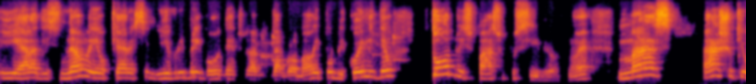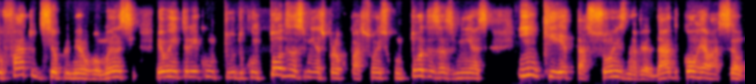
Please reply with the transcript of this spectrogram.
e ela disse: Não, eu quero esse livro, e brigou dentro da, da Global e publicou, e me deu todo o espaço possível. não é? Mas acho que o fato de ser o primeiro romance, eu entrei com tudo, com todas as minhas preocupações, com todas as minhas inquietações, na verdade, com relação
